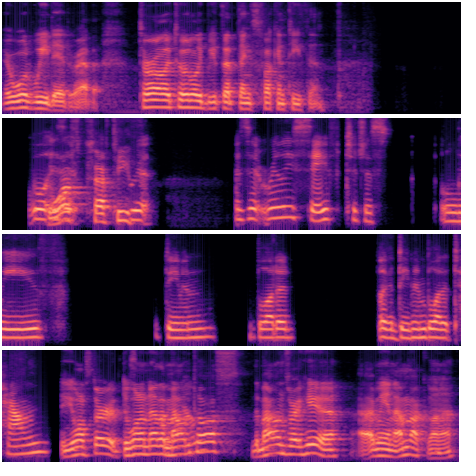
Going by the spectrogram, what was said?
or what we did rather. Terrell, I totally beat that thing's fucking teeth in. Well, is it, have teeth. re- is it really safe to just leave demon blooded, like a demon blooded town? You want to start doing another mountain toss? The mountain's right here. I mean, I'm not gonna.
